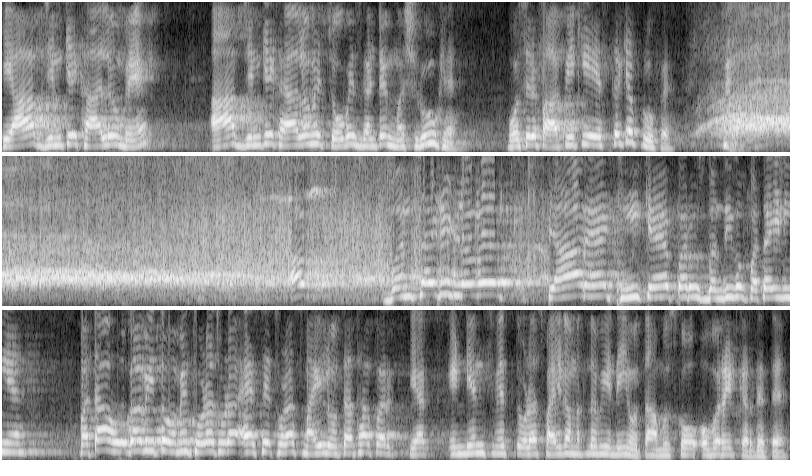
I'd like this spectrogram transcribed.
कि आप जिनके ख्यालों में, आप जिनके ख्यालों में 24 घंटे मशरूक हैं वो सिर्फ़ आप ही की है, इसका क्या प्रूफ है? अब वन साइडेड लवर प्यार है, ठीक है, पर उस बंदी को पता ही नहीं है। पता होगा भी तो हमें थोड़ा थोड़ा ऐसे थोड़ा स्माइल होता था, पर यार इंडियंस में थोड़ा स्माइल का मतलब ये नहीं होता, हम उसको ओवर कर देते हैं।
